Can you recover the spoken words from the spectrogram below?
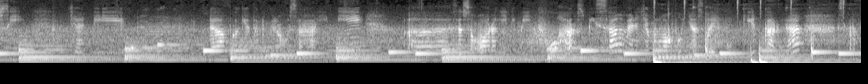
promosi. Jadi dalam kegiatan wirausaha ini uh, seseorang individu harus bisa manajemen waktunya sebaik mungkin karena seperti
